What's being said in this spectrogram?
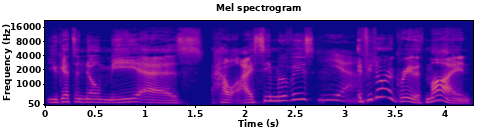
You get to know me as how I see movies. Yeah. If you don't agree with mine,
